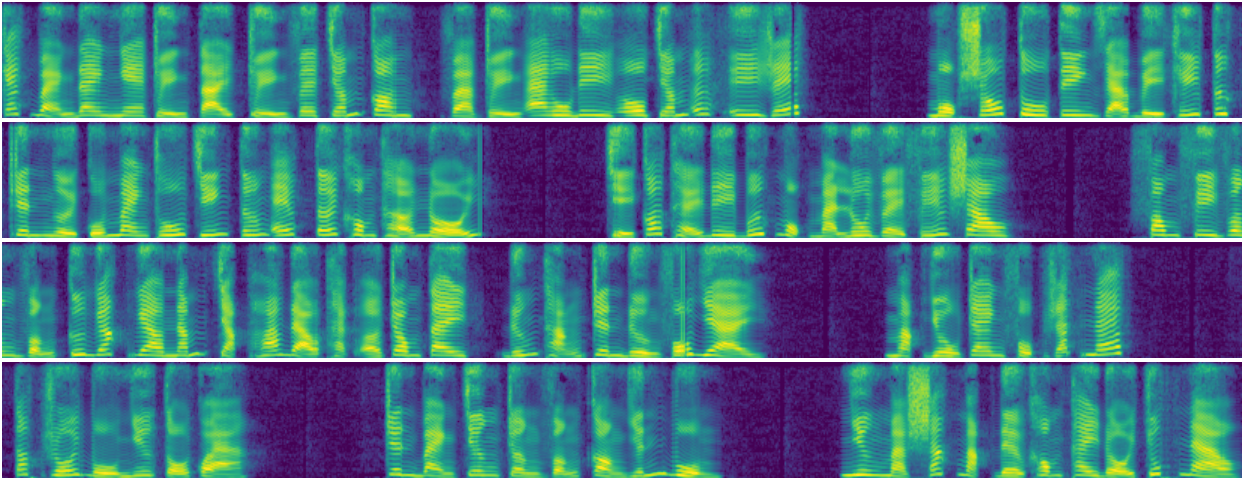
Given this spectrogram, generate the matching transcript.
Các bạn đang nghe truyện tại truyệnv.com và truyệnaudio.fiz. Một số tu tiên giả bị khí tức trên người của mang thú chiến tướng ép tới không thở nổi, chỉ có thể đi bước một mà lui về phía sau. Phong Phi Vân vẫn cứ gắt gao nắm chặt Hóa đạo thạch ở trong tay, đứng thẳng trên đường phố dài. Mặc dù trang phục rách nát, tóc rối bù như tổ quạ, trên bàn chân trần vẫn còn dính buồn, nhưng mà sắc mặt đều không thay đổi chút nào.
